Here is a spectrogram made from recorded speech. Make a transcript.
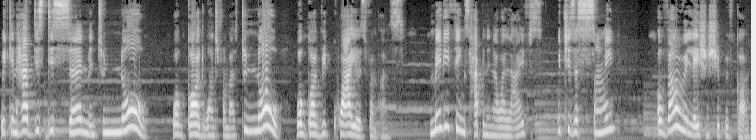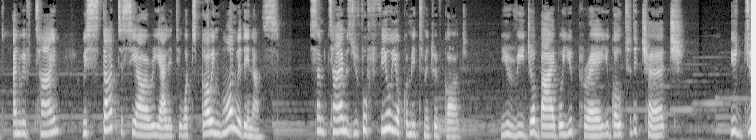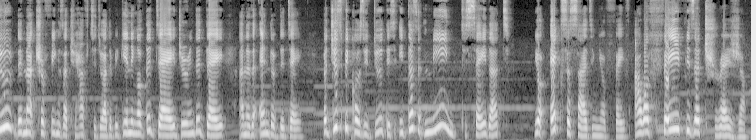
we can have this discernment to know what God wants from us, to know what God requires from us. Many things happen in our lives, which is a sign of our relationship with God. And with time, we start to see our reality, what's going on within us. Sometimes you fulfill your commitment with God. You read your Bible, you pray, you go to the church. You do the natural things that you have to do at the beginning of the day, during the day, and at the end of the day. But just because you do this, it doesn't mean to say that you're exercising your faith. Our faith is a treasure.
